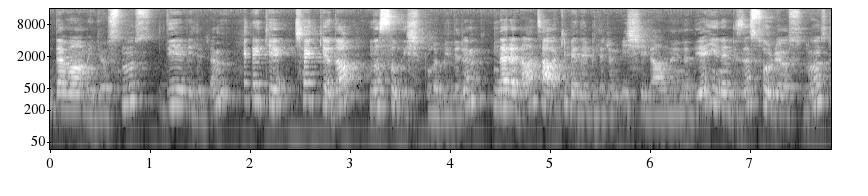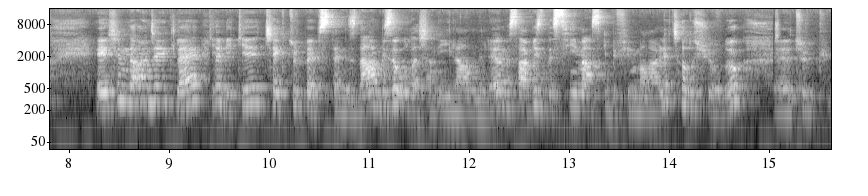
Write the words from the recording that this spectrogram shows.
devam ediyorsunuz diyebilirim. Peki Çekya'da nasıl iş bulabilirim? Nereden takip edebilirim iş ilanlarını diye yine bize soruyorsunuz. E, şimdi öncelikle tabii ki Çek Türk web sitemizden bize ulaşan ilanları, mesela biz de Siemens gibi firmalarla çalışıyorduk. E, Türk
